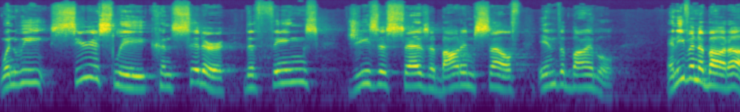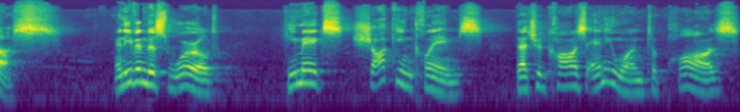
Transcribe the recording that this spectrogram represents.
when we seriously consider the things Jesus says about himself in the Bible, and even about us, and even this world, he makes shocking claims that should cause anyone to pause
